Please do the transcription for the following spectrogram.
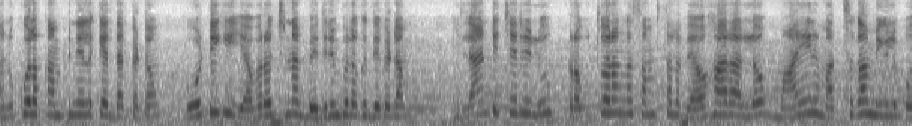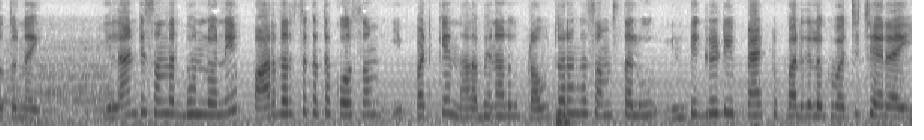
అనుకూల కంపెనీలకే దక్కటం పోటీకి ఎవరొచ్చినా బెదిరింపులకు దిగడం ఇలాంటి చర్యలు ప్రభుత్వ రంగ సంస్థల వ్యవహారాల్లో మాయని మచ్చగా మిగిలిపోతున్నాయి. ఇలాంటి సందర్భంలోనే పారదర్శకత కోసం ఇప్పటికే నలభై నాలుగు ప్రభుత్వ రంగ సంస్థలు ఇంటిగ్రిటీ ప్యాక్ట్ పరిధిలోకి వచ్చి చేరాయి.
